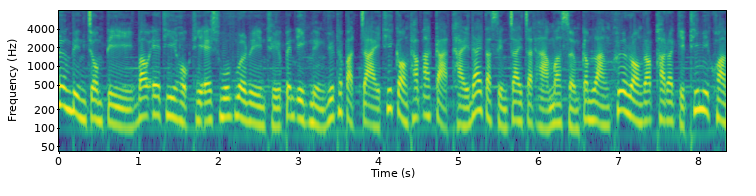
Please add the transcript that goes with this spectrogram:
ครื่องบินโจมตีเบล AT-6TH Wolverine ถือเป็นอีกหนึ่งยุทธปัจจัยที่กองทัพอากาศไทยได้ตัดสินใจจัดหามาเสริมกำลังเพื่อรองรับภารกิจที่มีความ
